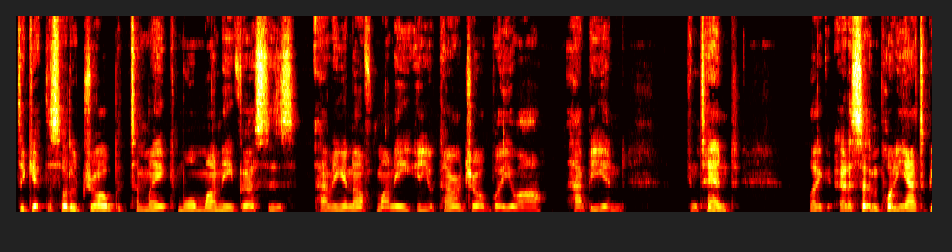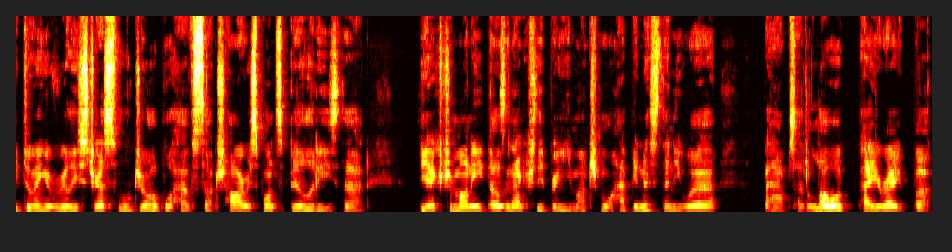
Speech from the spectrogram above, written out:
to get the sort of job to make more money versus having enough money in your current job where you are happy and content, like at a certain point you have to be doing a really stressful job or have such high responsibilities that the extra money doesn't actually bring you much more happiness than you were perhaps at a lower pay rate but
